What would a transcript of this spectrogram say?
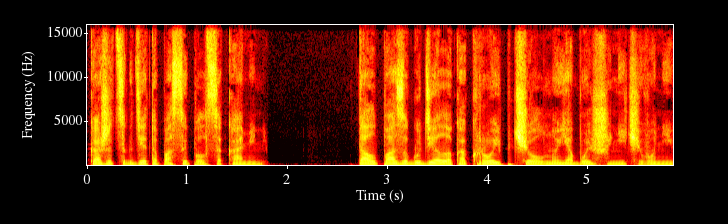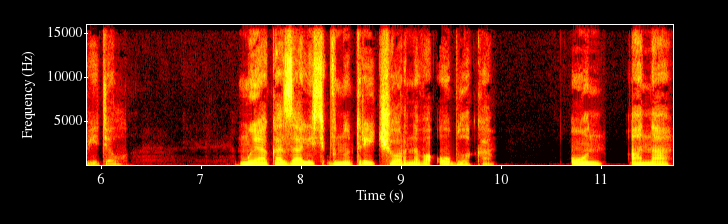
кажется, где-то посыпался камень. Толпа загудела, как рой пчел, но я больше ничего не видел. Мы оказались внутри черного облака. Он, она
